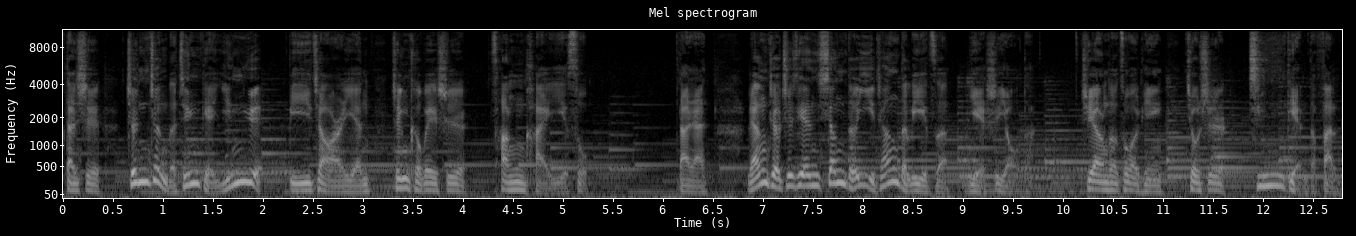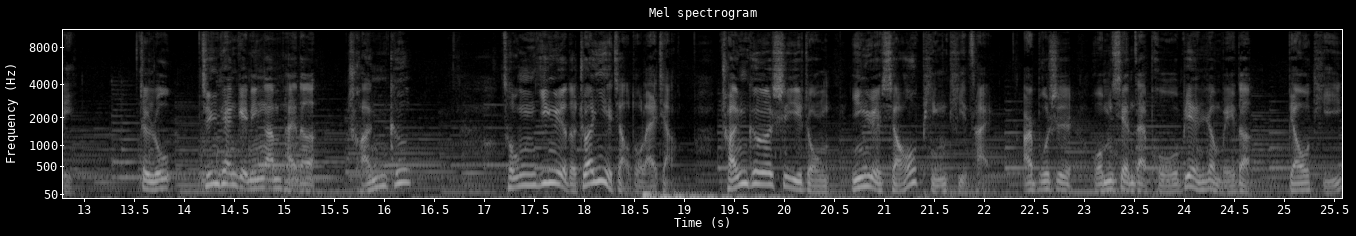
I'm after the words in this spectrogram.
但是真正的经典音乐比较而言，真可谓是沧海一粟。当然，两者之间相得益彰的例子也是有的，这样的作品就是经典的范例。正如今天给您安排的传歌，从音乐的专业角度来讲，传歌是一种音乐小品题材，而不是我们现在普遍认为的标题。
